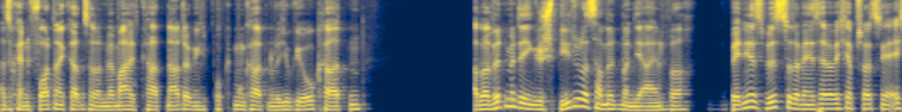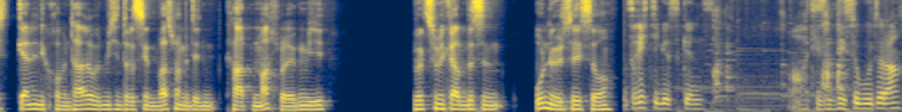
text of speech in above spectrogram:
Also keine Fortnite-Karten, sondern wenn man halt Karten hat, irgendwelche Pokémon-Karten oder Yu-Gi-Oh! Karten. Aber wird mit denen gespielt oder sammelt man die einfach? Wenn ihr es wisst oder wenn ihr selber welche habt, schreibt es mir echt gerne in die Kommentare. Würde mich interessieren, was man mit den Karten macht, weil irgendwie wirkt es für mich gerade ein bisschen unnötig so. uns richtige Skins. Oh, die sind nicht so gut, oder?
